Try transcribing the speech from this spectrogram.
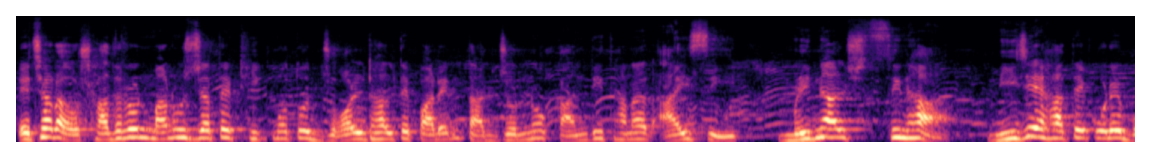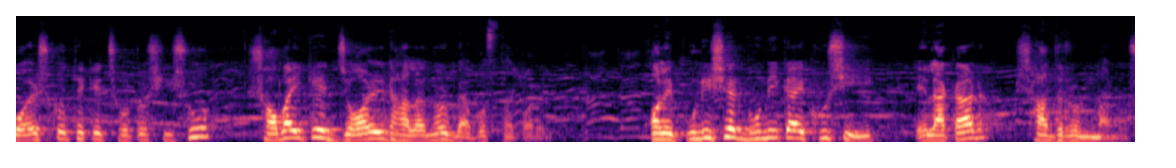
এছাড়াও সাধারণ মানুষ যাতে ঠিকমতো জল ঢালতে পারেন, তার জন্য কান্দি থানার আইসি মৃণাল সিনহা নিজে হাতে করে বয়স্ক থেকে ছোট শিশু সবাইকে জল ঢালানোর ব্যবস্থা করেন। ফলে পুলিশের ভূমিকায় খুশি এলাকার সাধারণ মানুষ।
